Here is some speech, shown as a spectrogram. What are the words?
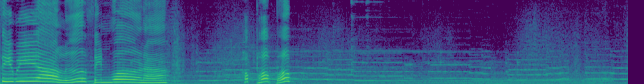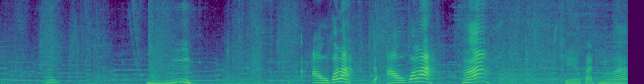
ซีเวียหรือซินเวอร์นะฮึบฮึบฮึบเฮ้ย หืมเอาปะล่ะ จะเอาปะล่ะ ฮะ โอเคแฟดฮิวอะ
